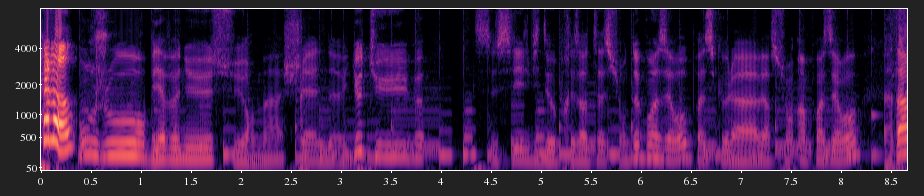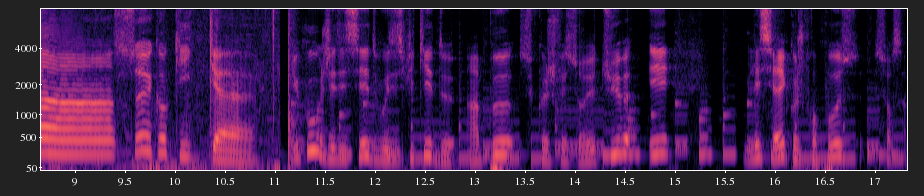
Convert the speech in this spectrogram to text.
Hello Bonjour, bienvenue sur ma chaîne YouTube. Ceci est une vidéo présentation 2.0 parce que la version 1.0... Tadam Ce Go-Kick Du coup, j'ai décidé de vous expliquer de un peu ce que je fais sur YouTube et les séries que je propose sur ça.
